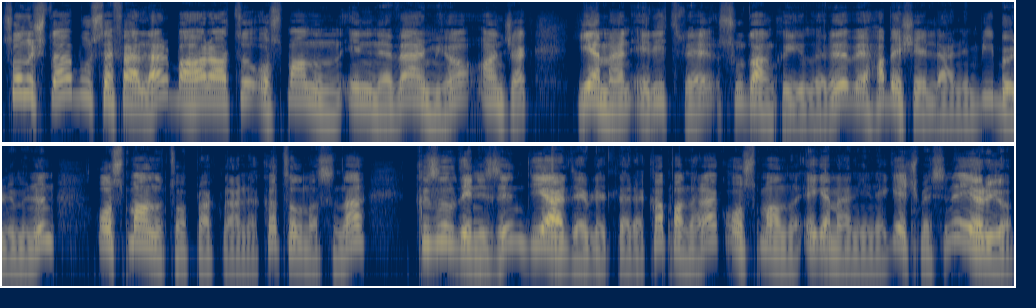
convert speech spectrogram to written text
Sonuçta bu seferler baharatı Osmanlı'nın eline vermiyor ancak Yemen, Eritre, Sudan kıyıları ve Habeş ellerinin bir bölümünün Osmanlı topraklarına katılmasına Kızıldeniz'in diğer devletlere kapanarak Osmanlı egemenliğine geçmesine yarıyor.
